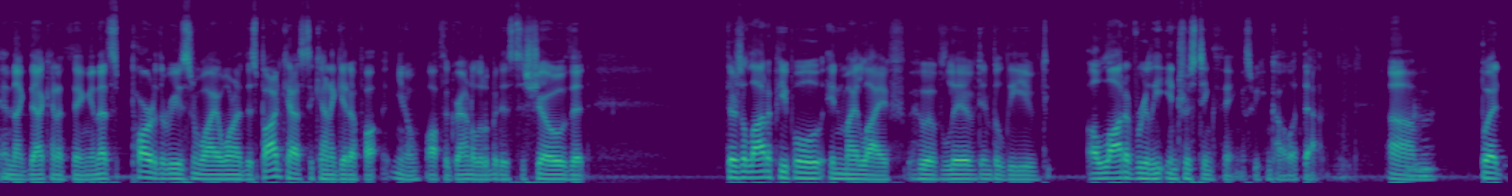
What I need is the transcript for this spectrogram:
and like that kind of thing. And that's part of the reason why I wanted this podcast to kind of get up, you know, off the ground a little bit is to show that there's a lot of people in my life who have lived and believed a lot of really interesting things. We can call it that. Um, But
